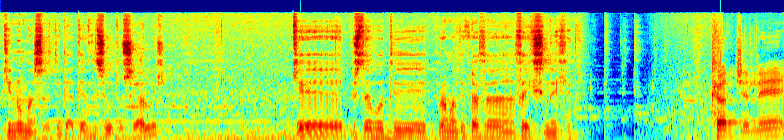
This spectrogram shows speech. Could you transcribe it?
κινούμαστε σε αυτήν την κατεύθυνση ούτως ή άλλως και πιστεύω ότι πραγματικά θα, έχει συνέχεια. Κάρτζελε,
